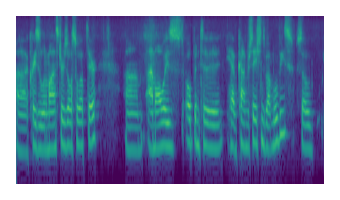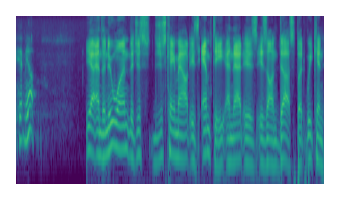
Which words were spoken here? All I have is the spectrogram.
Uh, Crazy Little Monster is also up there. Um, I'm always open to have conversations about movies, so hit me up. Yeah, and the new one that just just came out is empty, and that is is on dust. But we can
